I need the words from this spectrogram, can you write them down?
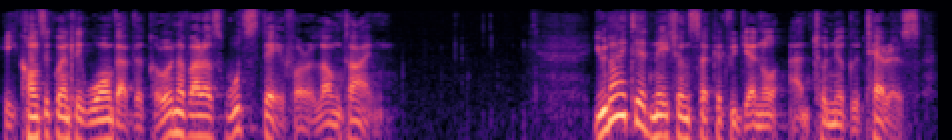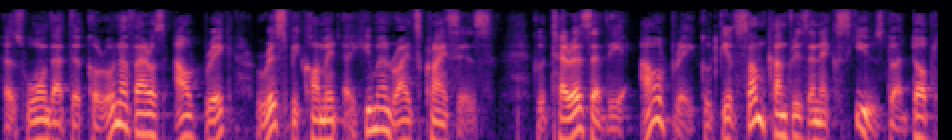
He consequently warned that the coronavirus would stay for a long time. United Nations Secretary General Antonio Guterres has warned that the coronavirus outbreak risks becoming a human rights crisis. Guterres said the outbreak could give some countries an excuse to adopt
